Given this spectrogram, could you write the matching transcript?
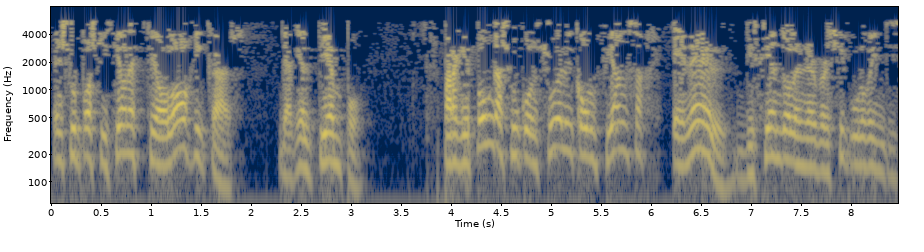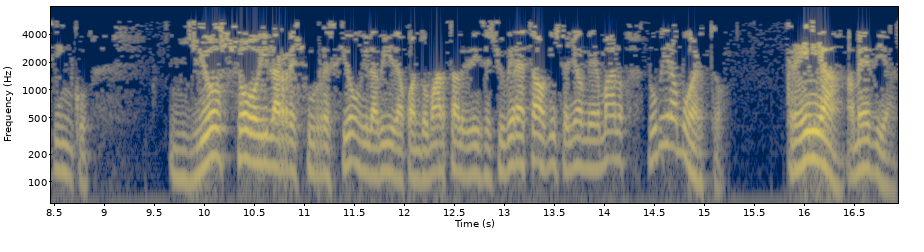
en suposiciones teológicas de aquel tiempo, para que ponga su consuelo y confianza en Él, diciéndole en el versículo 25, yo soy la resurrección y la vida. Cuando Marta le dice, si hubiera estado aquí, Señor, mi hermano, no hubiera muerto. Creía a medias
